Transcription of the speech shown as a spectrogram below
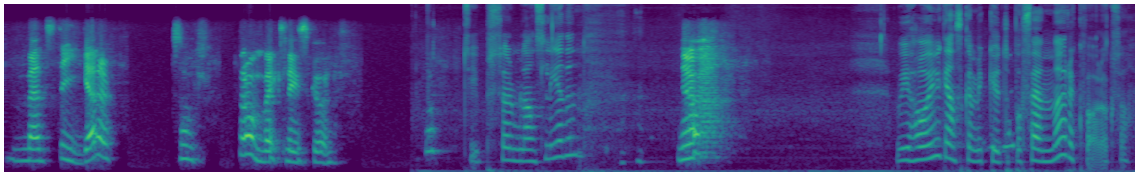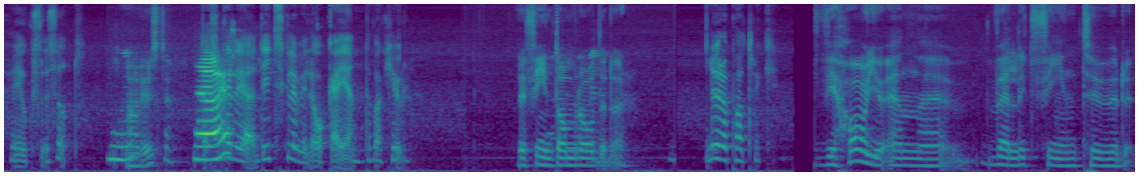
med stigar. Som för omväxlings skull. Typ Sörmlandsleden. Ja. Vi har ju ganska mycket ute på Femöre kvar också i Oxelösund. Ja just det. Ja, Skulle jag, dit skulle jag vilja åka igen. Det var kul. Det är fint område där. Du då Patrik? Vi har ju en eh, väldigt fin tur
